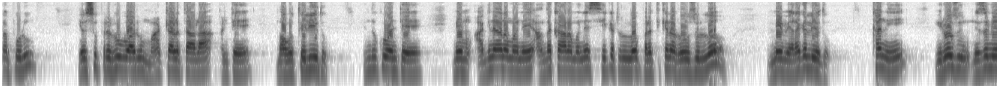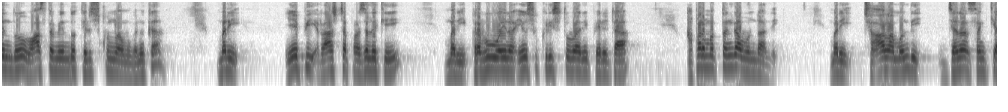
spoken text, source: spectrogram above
అన్నప్పుడు యేసు ప్రభు వారు మాట్లాడతాడా అంటే మాకు తెలియదు. ఎందుకు అంటే మేము అజ్ఞానం అనే అంధకారం అనే చీకటిలో బ్రతికిన రోజుల్లో మేము ఎరగలేదు. కానీ ఈరోజు నిజమేందో వాస్తవమేందో తెలుసుకున్నాము గనుక మరి ఏపీ రాష్ట్ర ప్రజలకి మరి ప్రభువు అయిన యేసుక్రీస్తు వారి పేరిట అప్రమత్తంగా ఉండాలి. మరి చాలామంది జనసంఖ్య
